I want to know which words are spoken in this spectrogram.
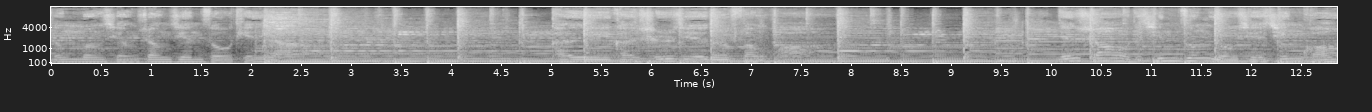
曾梦想仗剑走天涯，看一看世界的繁华。年少的心总有些轻狂，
